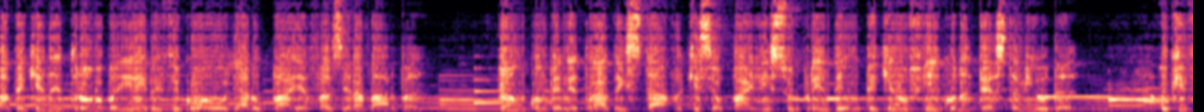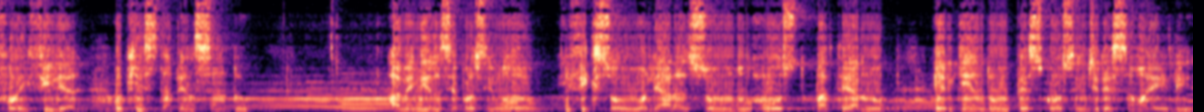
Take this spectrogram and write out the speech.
A pequena entrou no banheiro e ficou a olhar o pai a fazer a barba. Compenetrada estava que seu pai lhe surpreendeu um pequeno vinco na testa miúda. O que foi, filha? O que está pensando? A menina se aproximou e fixou o olhar azul no rosto paterno, erguendo o pescoço em direção a ele.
